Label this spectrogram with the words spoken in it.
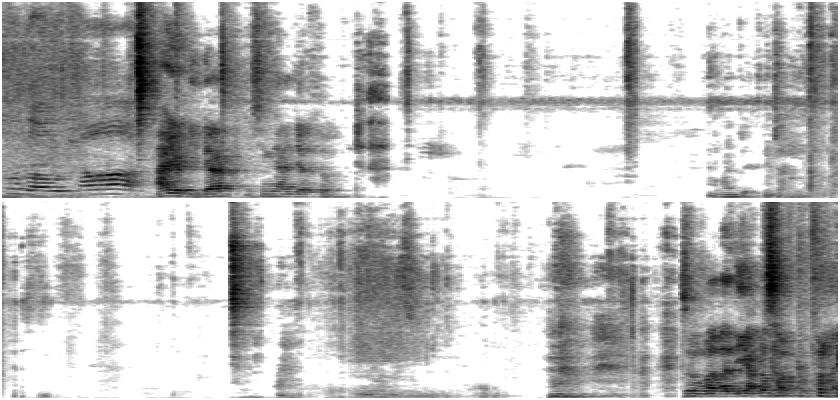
Oh gak usah. Ayo Dida, di sini aja tuh. Lanjut mencari. Semua tadi aku sama kepala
